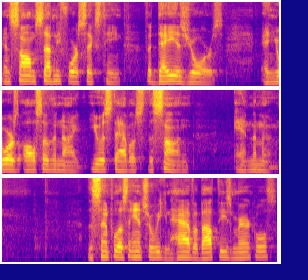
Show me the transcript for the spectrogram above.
In Psalm 74 16, the day is yours, and yours also the night. You establish the sun and the moon. The simplest answer we can have about these miracles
